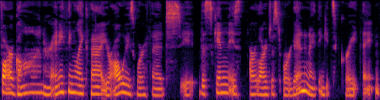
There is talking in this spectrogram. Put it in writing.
far gone or anything like that. You're always worth it. it. The skin is our largest organ, and I think it's a great thing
